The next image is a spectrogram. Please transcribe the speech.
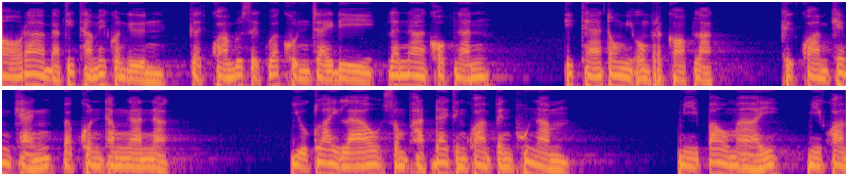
ออร่าแบบที่ทำให้คนอื่นเกิดความรู้สึกว่าคุณใจดีและน่าคบนั้น ที่แท้ต้องมีองค์ประกอบหลัก คือความเข้มแข็งแบบคนทำงานหนัก อยู่ใกล้แล้วสัมผัสได้ถึงความเป็นผู้นำมีเป้าหมาย มีความ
